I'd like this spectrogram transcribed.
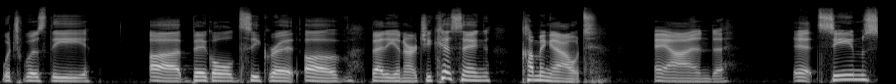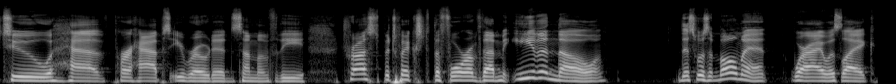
which was the uh, big old secret of Betty and Archie kissing coming out, and it seems to have perhaps eroded some of the trust betwixt the four of them, even though this was a moment where I was like,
